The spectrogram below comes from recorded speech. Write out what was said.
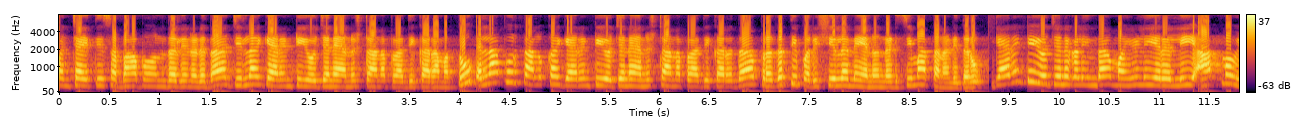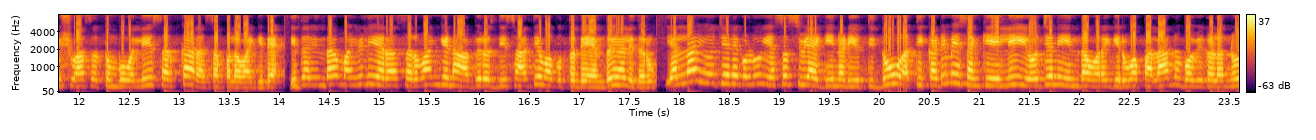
ಪಂಚಾಯಿತಿ ಸಭಾಭವನದಲ್ಲಿ ನಡೆದ ಜಿಲ್ಲಾ ಗ್ಯಾರಂಟಿ ಯೋಜನೆ ಅನುಷ್ಠಾನ ಪ್ರಾಧಿಕಾರ ಮತ್ತು ಯಲ್ಲಾಪುರ ತಾಲೂಕಾ ಗ್ಯಾರಂಟಿ ಯೋಜನೆ ಅನುಷ್ಠಾನ ಪ್ರಾಧಿಕಾರದ ಪ್ರಗತಿ ಪರಿಶೀಲನೆಯನ್ನು ನಡೆಸಿ ಮಾತನಾಡಿದರು. ಗ್ಯಾರಂಟಿ ಯೋಜನೆಗಳಿಂದ ಮಹಿಳೆಯರಲ್ಲಿ ಆತ್ಮವಿಶ್ವಾಸ ತುಂಬುವಲ್ಲಿ ಸರ್ಕಾರ ಸಫಲವಾಗಿದೆ. ಇದರಿಂದ ಮಹಿಳೆಯರ ಸರ್ವಾಂಗೀಣ ಅಭಿವೃದ್ಧಿ ಸಾಧ್ಯವಾಗುತ್ತದೆ ಎಂದು ಹೇಳಿದರು. ಎಲ್ಲಾ ಯೋಜನೆಗಳು ಯಶಸ್ವಿಯಾಗಿ ನಡೆಯುತ್ತಿದ್ದು, ಅತಿ ಕಡಿಮೆ ಸಂಖ್ಯೆಯಲ್ಲಿ ಯೋಜನೆಯಿಂದ ಹೊರಗಿರುವ ಫಲಾನುಭವಿಗಳನ್ನು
